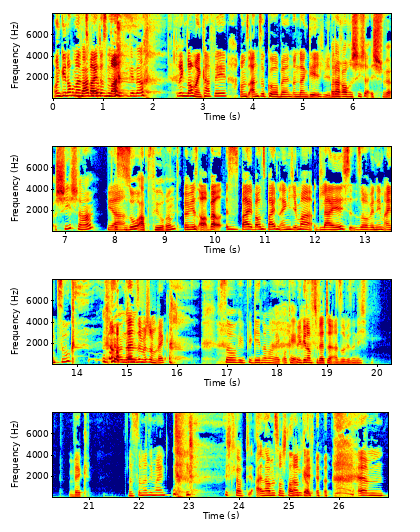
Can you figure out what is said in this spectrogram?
und gehe noch mal ein zweites ein Mal, bisschen, Genau. trink noch meinen Kaffee, um es anzukurbeln und dann gehe ich wieder. Oder rauche Shisha. Ich schwöre, Shisha ja. ist so abführend. Bei mir ist auch, bei, ist es bei, bei uns beiden eigentlich immer gleich. So, wir nehmen einen Zug Und und dann, dann sind wir schon weg. so, wir, wir gehen da mal weg. Okay. Wir gehen auf Toilette, also wir sind nicht weg. Was ist denn, was ich meine? Ich glaube, alle haben es verstanden. Okay. ähm,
